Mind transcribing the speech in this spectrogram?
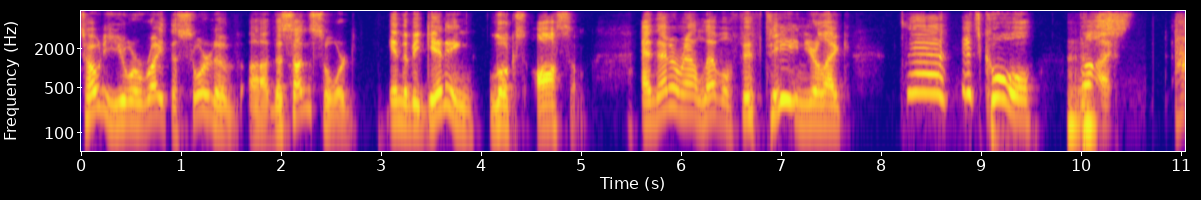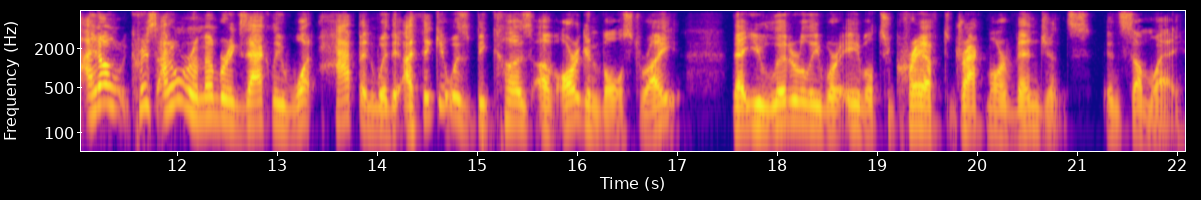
Tony, you were right. The sword of uh, the Sun Sword in the beginning looks awesome, and then around level 15, you're like, yeah, it's cool, but I don't, Chris, I don't remember exactly what happened with it. I think it was because of Argynvost, right? That you literally were able to craft Drakmar Vengeance in some way.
